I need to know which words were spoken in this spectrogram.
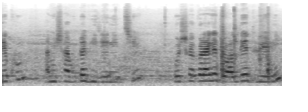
দেখুন, আমি সাবুটা ভিজিয়ে নিচ্ছি। পরিষ্কার করে আগে জল দিয়ে ধুয়ে নিই।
